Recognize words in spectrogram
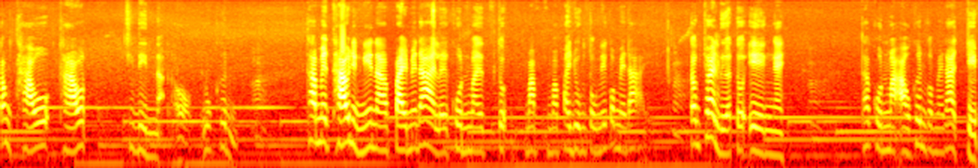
ต้องเท้าเท้าที่ดินน่ะออกลุกขึ้นอ่าถ้าไม่เท้าอย่างนี้นะไปไม่ได้เลยคนมาตุมามาพยุงตรงนี้ก็ไม่ได้อ่าต้องช่วยเหลือตัวเองไงอ่าถ้าคนมาเอาขึ้นก็ไม่ได้ เจ็บ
